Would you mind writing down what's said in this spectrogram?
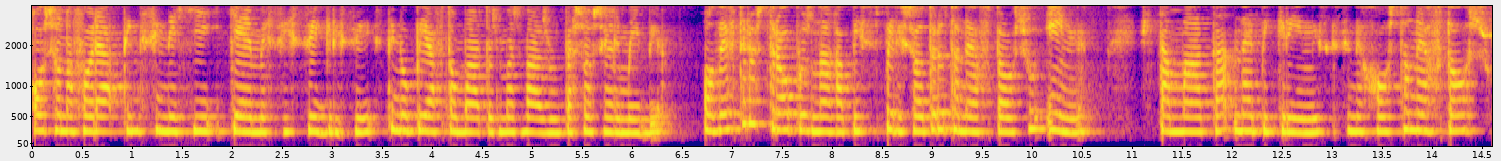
όσον αφορά την συνεχή και έμεση σύγκριση στην οποία αυτομάτως μας βάζουν τα social media. Ο δεύτερος τρόπος να αγαπήσεις περισσότερο τον εαυτό σου είναι Σταμάτα να επικρίνεις συνεχώς τον εαυτό σου.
